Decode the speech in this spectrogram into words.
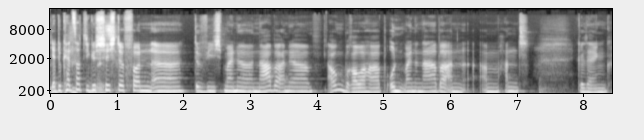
Ja, du kennst doch die Geschichte von, äh, wie ich meine Narbe an der Augenbraue habe und meine Narbe an, am Handgelenk.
